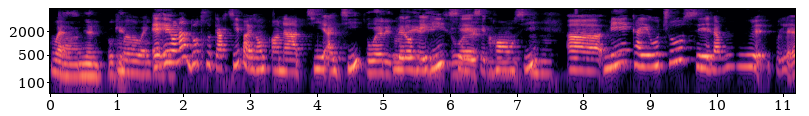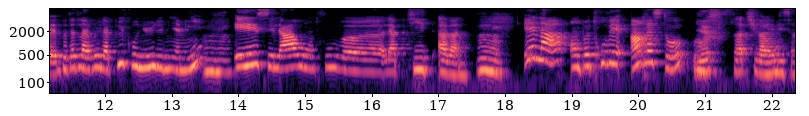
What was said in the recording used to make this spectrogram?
Ouais. à Miami. Ok. Ouais, Et, on a d'autres quartiers, par exemple, on a Petit Haïti. Ouais, Little, Little Haiti, c'est- grand Mhm, aussi. mhm. Euh, mais Calle Ocho, c'est la rue, le- peut-être la rue la plus connue de Miami. Mhm, Et c'est là où on trouve la petite Havane. Et là, on peut trouver un resto. Yes. Ça, tu vas aimer ça.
